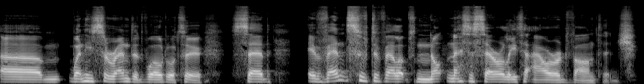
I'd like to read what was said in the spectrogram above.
um, when he surrendered World War II. Said events have developed not necessarily to our advantage.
